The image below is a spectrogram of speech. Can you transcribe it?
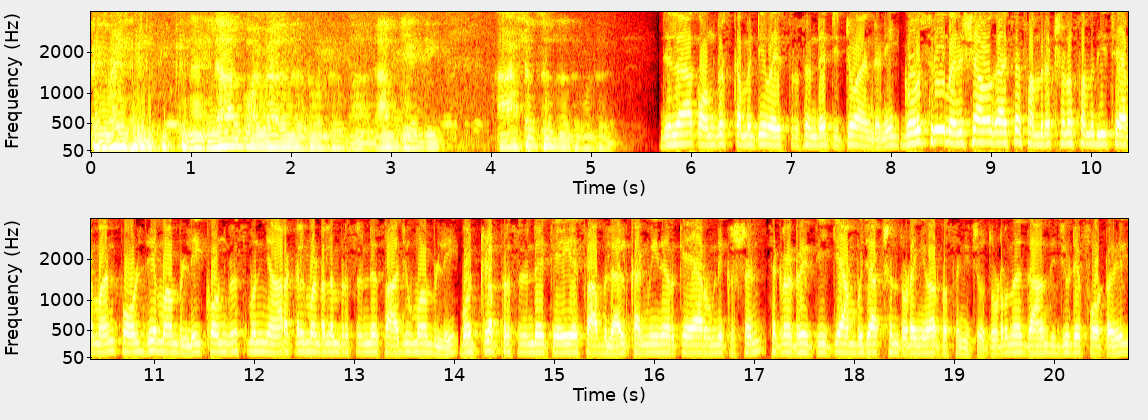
പരിപാടി സംഘടിപ്പിക്കുന്ന എല്ലാവർക്കും അഭിവാദം നേർന്നുകൊണ്ട് ഗാന്ധി ജയന്തി ആശംസ ജില്ലാ Congress committee vice president Tito Antony Goshree മനുഷ്യാവകാശ സംരക്ഷണ സമിതി ചെയർമാൻ പോൾ ജെ മാമ്പിള്ളി കോൺഗ്രസ് മുൻ ഞാറക്കൽ മണ്ഡലം president Saju Mampilly boat club president K A Sabulal convener K R Unnikrishnan secretary T K Ambujakshan തുടങ്ങിയവർ പ്രസംഗിച്ചു. തുടർന്ന് ഗാന്ധിജിയുടെ ഫോട്ടോയിൽ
